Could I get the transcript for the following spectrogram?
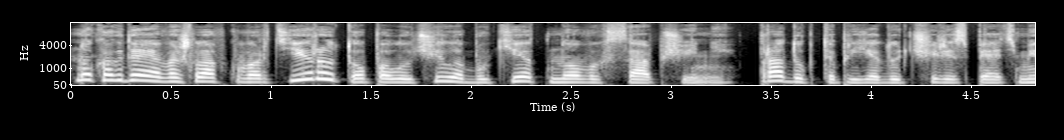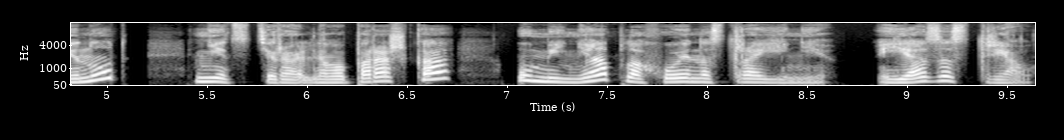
Но когда я вошла в квартиру, то получила букет новых сообщений. Продукты приедут через пять минут, нет стирального порошка, у меня плохое настроение. Я застрял.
